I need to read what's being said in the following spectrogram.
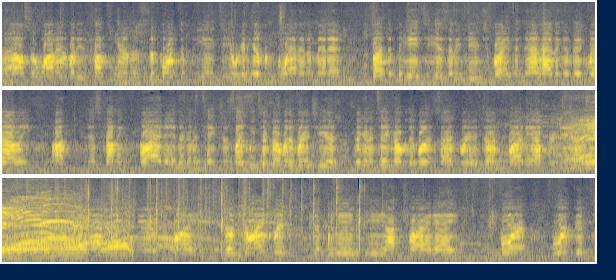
And I also want everybody to come together to support the PAT. We're going to hear from Gwen in a minute. But the PAT is in a huge fight, and they're having a big rally on this coming Friday. They're going to take, just like we took over the bridge here, they're going to take over the Burnside Bridge on Friday afternoon. That's a huge fight. So join with the PAT on Friday, 4, 4.15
